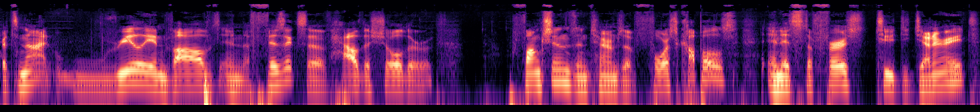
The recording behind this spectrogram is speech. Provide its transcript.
It's not really involved in the physics of how the shoulder functions in terms of force couples, and it's the first to degenerate.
